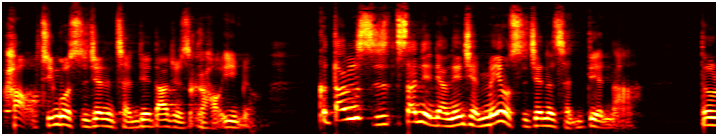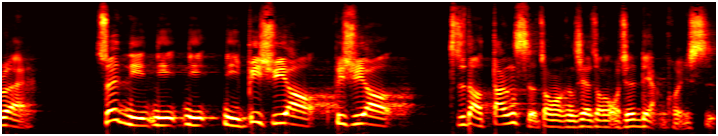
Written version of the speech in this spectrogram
好，经过时间的沉淀，大家觉得是个好疫苗。可当时三年、两年前没有时间的沉淀呐、啊，对不对？所以你、你、你、你必须要、必须要知道当时的状况跟现在状况，我觉得两回事。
